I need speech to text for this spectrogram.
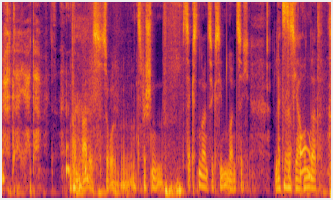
ach, da, ja, damals. Wann war das? So zwischen 96, 97, letztes ja. Jahrhundert. Oh.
